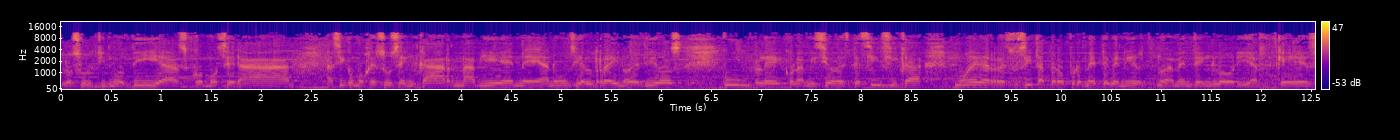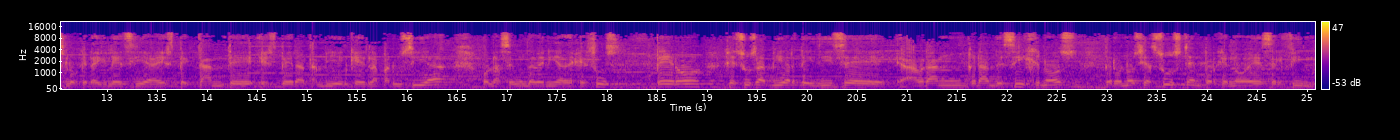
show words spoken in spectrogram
los últimos días, cómo será, así como Jesús encarna, viene, anuncia el reino de Dios, cumple con la misión específica, muere, resucita, pero promete venir nuevamente en gloria, que es lo que la iglesia expectante espera también, que es la parucía o la segunda venida de Jesús. Pero Jesús advierte y dice, habrán grandes signos, pero no se asusten porque no es el fin.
